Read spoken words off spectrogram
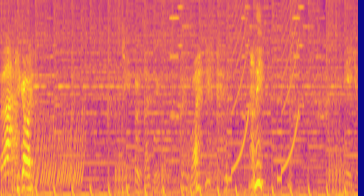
Ah. Keep going. Jeepers, I do. What? Nani? Here you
